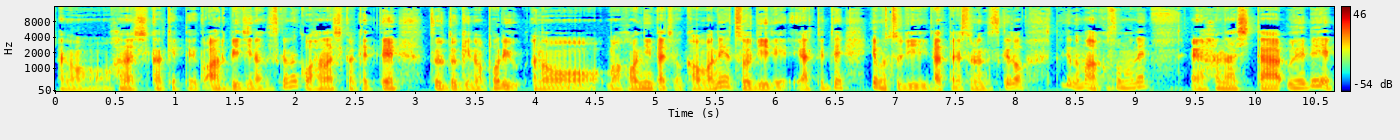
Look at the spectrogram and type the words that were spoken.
あの、話しかけて、RPG なんですけどね、こう話しかけて、するときのポリ、あの、まあ、本人たちの顔はね、2D でやってて、絵も 2D だったりするんですけど、だけどまあ、そのね、えー、話した上で、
